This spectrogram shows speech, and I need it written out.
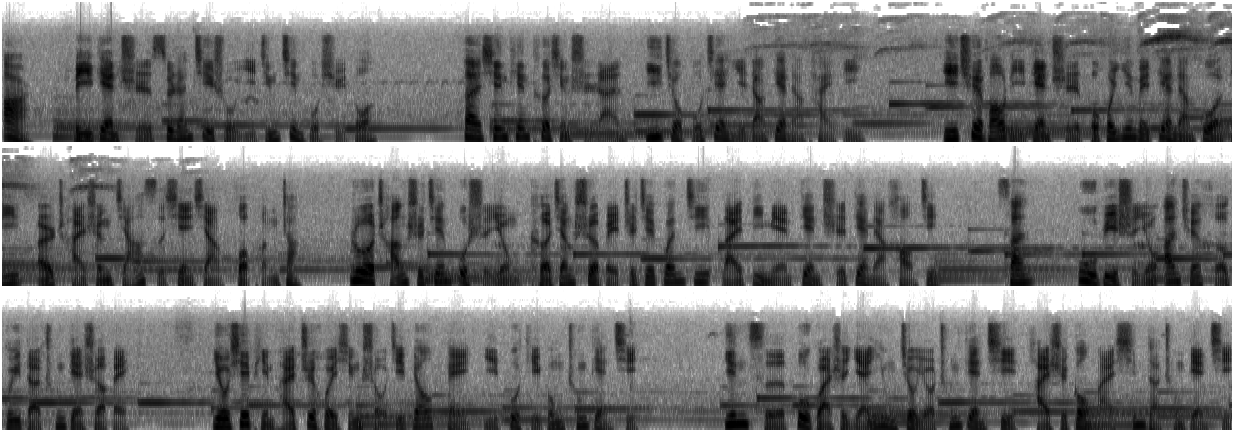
二、锂电池虽然技术已经进步许多，但先天特性使然，依旧不建议让电量太低，以确保锂电池不会因为电量过低而产生假死现象或膨胀。若长时间不使用，可将设备直接关机来避免电池电量耗尽。三、务必使用安全合规的充电设备。有些品牌智慧型手机标配已不提供充电器，因此不管是沿用旧有充电器，还是购买新的充电器，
